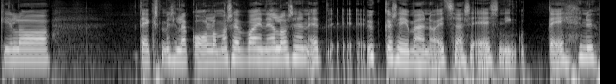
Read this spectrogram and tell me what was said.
kiloa. Teekö mä sillä kolmosen vai nelosen? Et ykkösiä mä en ole itse asiassa edes niinku tehnyt.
